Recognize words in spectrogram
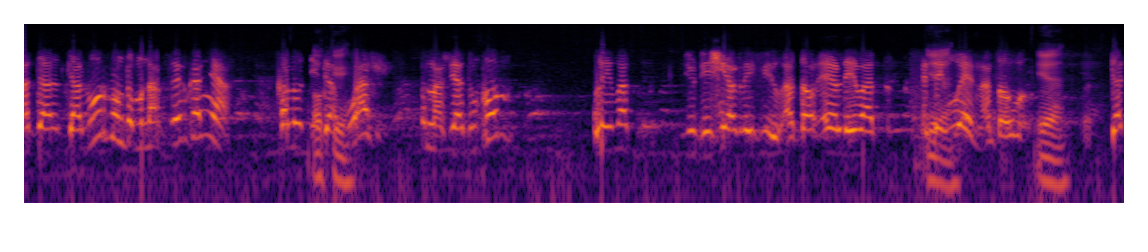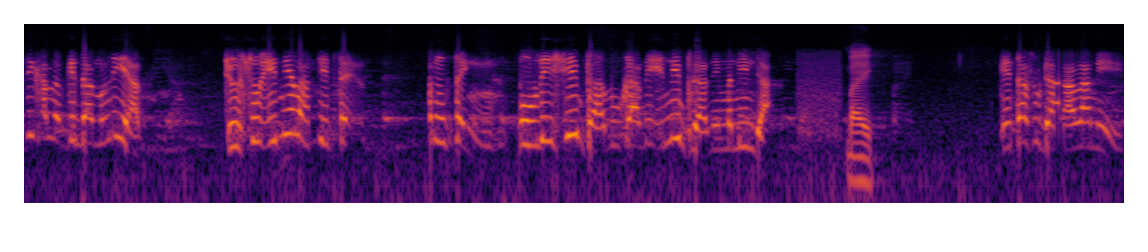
ada jalur untuk menafsirkannya. Kalau tidak Oke. puas, penasihat hukum lewat judicial review atau eh, lewat PT Iya. UN atau Ya. jadi kalau kita melihat justru inilah titik penting polisi baru kali ini berani menindak. Baik. Kita sudah alami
